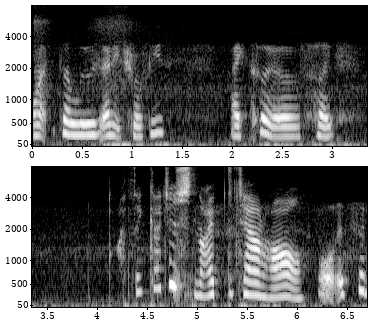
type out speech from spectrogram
Want to lose any trophies? I could have like. I think I just sniped the town hall. Well, it's a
